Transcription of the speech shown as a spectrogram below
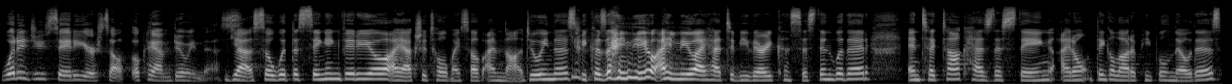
What did you say to yourself? Okay, I'm doing this. Yeah, so with the singing video, I actually told myself I'm not doing this because I knew I knew I had to be very consistent with it. And TikTok has this thing, I don't think a lot of people know this,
